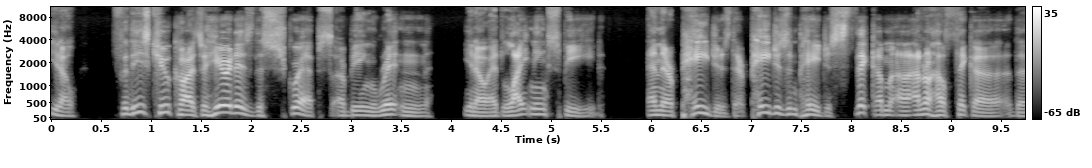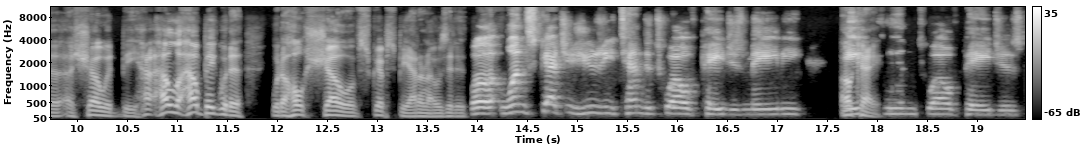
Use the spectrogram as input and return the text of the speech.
you know, for these cue cards, so here it is, the scripts are being written, you know, at lightning speed and they're pages they're pages and pages thick um, i don't know how thick a the a show would be how, how how big would a would a whole show of scripts be i don't know is it a... well one sketch is usually 10 to 12 pages maybe okay. 10 12 pages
